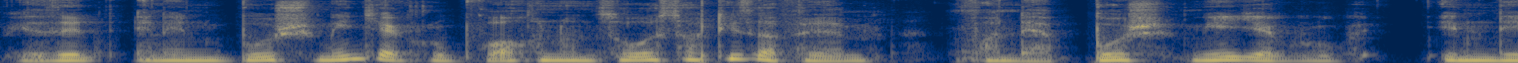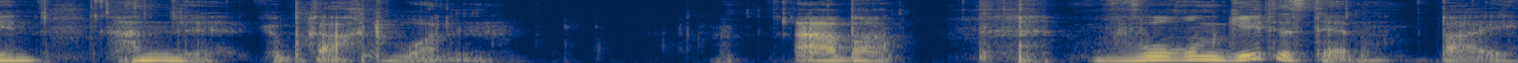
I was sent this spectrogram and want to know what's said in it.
wir sind in den Bush Media Group Wochen und so ist auch dieser Film von der Bush Media Group in den Handel gebracht worden. Aber worum geht es denn bei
